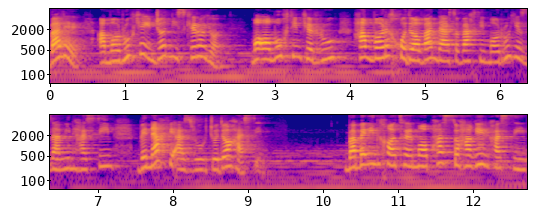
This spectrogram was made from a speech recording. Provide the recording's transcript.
بله اما روح که اینجا نیست کرایون ما آموختیم که روح همواره خداوند است و وقتی ما روی زمین هستیم به نحوی از روح جدا هستیم. و به این خاطر ما پست و حقیر هستیم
